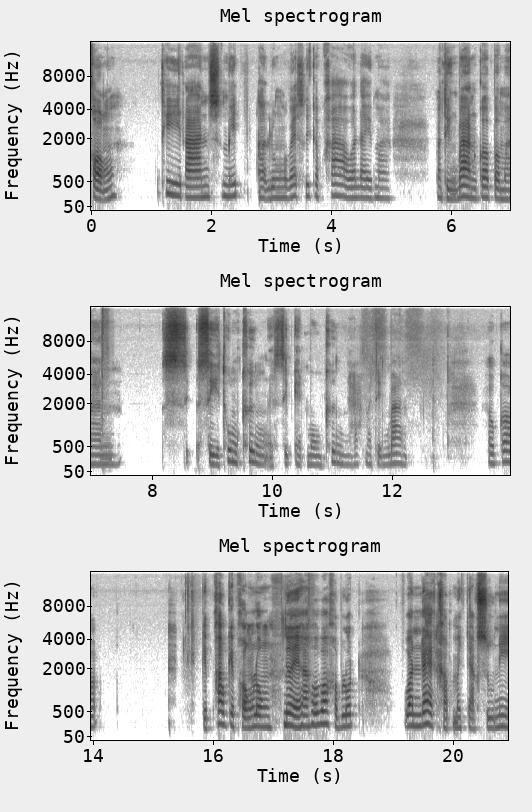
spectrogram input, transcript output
ของที่ร้านสมิธอะลุงแวะซื้อกับข้าวอะไรมา มาถึงบ้านก็ประมาณสี่สี่ทุ่มครึ่งหรือสิบเอ็ดโมงครึ่งนะคะมาถึงบ้านแล้วก็ เก็บข้าวเก็บของลงเหนื่อยค่ะเพราะว่าขับรถ วันแรกขับมาจากซูนี่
